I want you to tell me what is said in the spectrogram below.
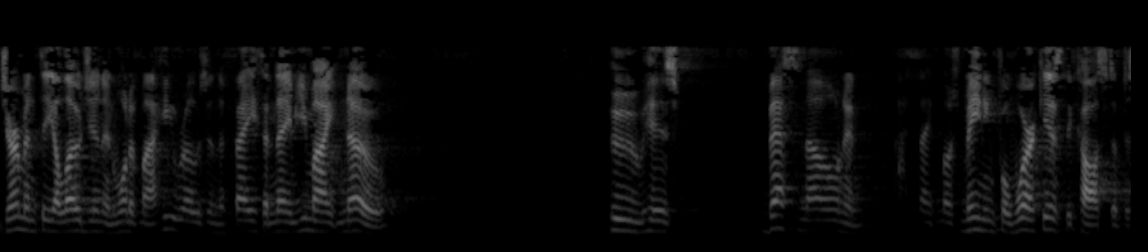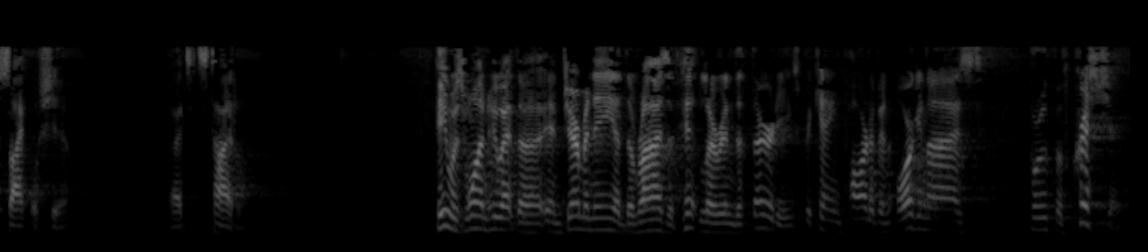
German theologian and one of my heroes in the faith, a name you might know, who his best known and I think most meaningful work is The Cost of Discipleship. That's its title. He was one who at the, in Germany at the rise of Hitler in the 30s became part of an organized group of Christians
